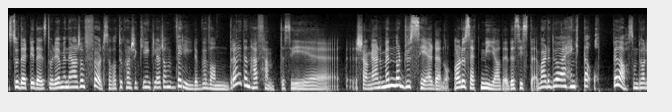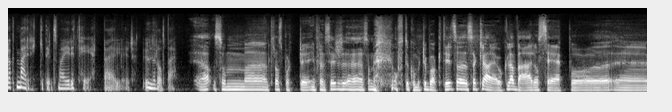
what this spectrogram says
studert idéhistorie, men jeg har sånn følelse av at du kanskje ikke egentlig er sånn veldig bevandra i denne fantasy-sjangeren. Men når du ser det nå, nå har du sett mye av det i det siste, hva er det du har hengt deg opp i, da, som du har lagt merke til, som har irritert deg eller underholdt deg? Ja, Som uh, transportinfluenser, uh, som jeg ofte kommer tilbake til, så, så, klarer jeg jo ikke la være å se på uh,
